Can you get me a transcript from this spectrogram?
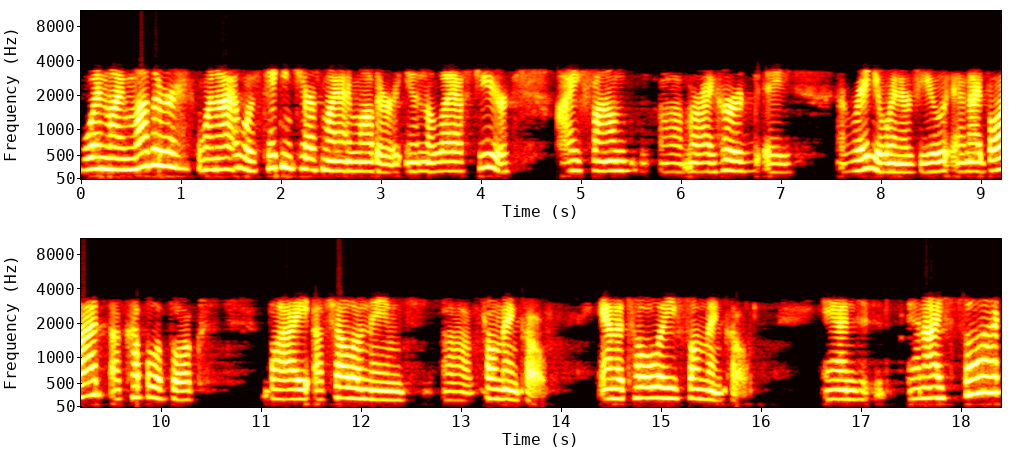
when my mother when I was taking care of my mother in the last year I found um, or I heard a, a radio interview, and I bought a couple of books by a fellow named uh, Fomenko, Anatoly Fomenko, and and I thought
